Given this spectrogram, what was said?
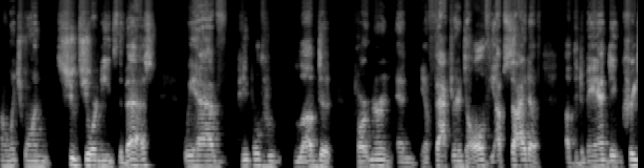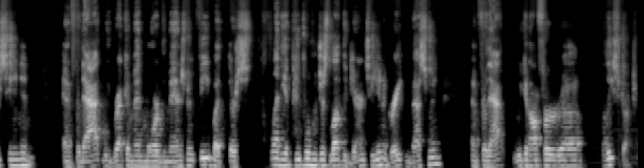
on which one suits your needs the best. We have people who love to partner and, and you know factor into all the upside of of the demand increasing and and for that we recommend more of the management fee but there's plenty of people who just love the guarantee and a great investment and for that we can offer uh, a lease structure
